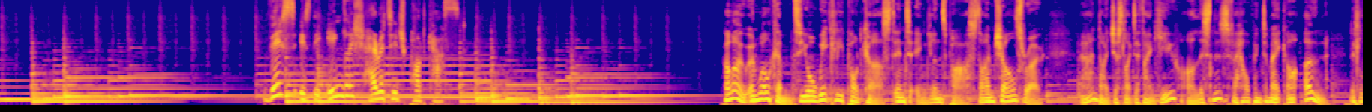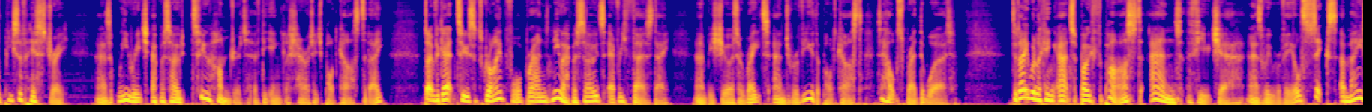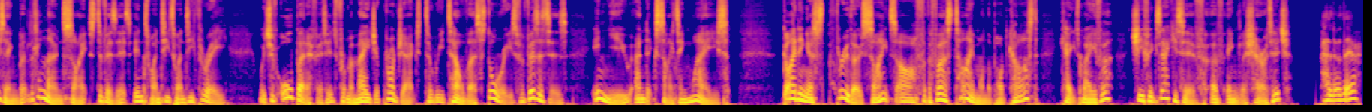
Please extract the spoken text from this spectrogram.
This is the English Heritage Podcast. Hello, and welcome to your weekly podcast into England's past. I'm Charles Rowe, and I'd just like to thank you, our listeners, for helping to make our own little piece of history as we reach episode 200 of the English Heritage Podcast today. Don't forget to subscribe for brand new episodes every Thursday, and be sure to rate and review the podcast to help spread the word. Today we're looking at both the past and the future as we reveal six amazing but little known sites to visit in 2023, which have all benefited from a major project to retell their stories for visitors in new and exciting ways. Guiding us through those sites are, for the first time on the podcast, Kate Mavor, Chief Executive of English Heritage. Hello there.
